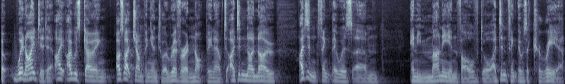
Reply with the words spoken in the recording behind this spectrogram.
But when I did it, I, I was going, I was like jumping into a river and not being able to, I didn't know, no, I didn't think there was um, any money involved or I didn't think there was a career.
